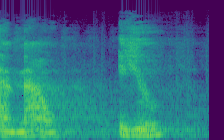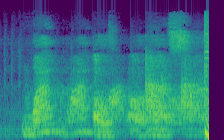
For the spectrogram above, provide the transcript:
And now, you, one of us.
